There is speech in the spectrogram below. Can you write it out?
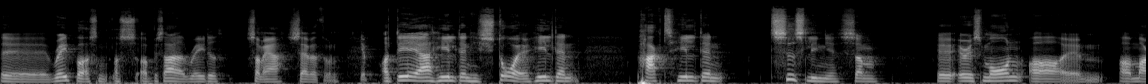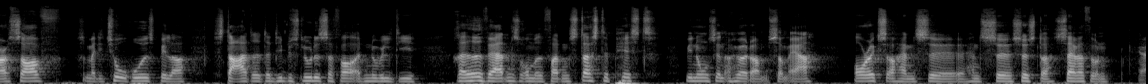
øh, raidbossen og, og besejret raidet, som er Savathun. Yep. Og det er hele den historie, hele den pagt, hele den tidslinje, som øh, Eris Morn og, øh, og Marasov, som er de to hovedspillere, startede, da de besluttede sig for, at nu ville de redde verdensrummet fra den største pest, vi nogensinde har hørt om, som er Oryx og hans, øh, hans øh, søster Savathun. Ja.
